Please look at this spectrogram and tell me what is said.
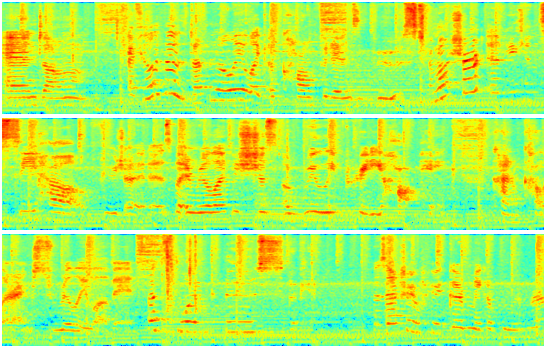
And um, I feel like this is definitely like a confidence boost. I'm not sure if you can see how fuchsia it is, but in real life it's just a really pretty hot pink kind of color. I just really love it. Let's wipe this. Okay. This is actually a pretty good makeup remover.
